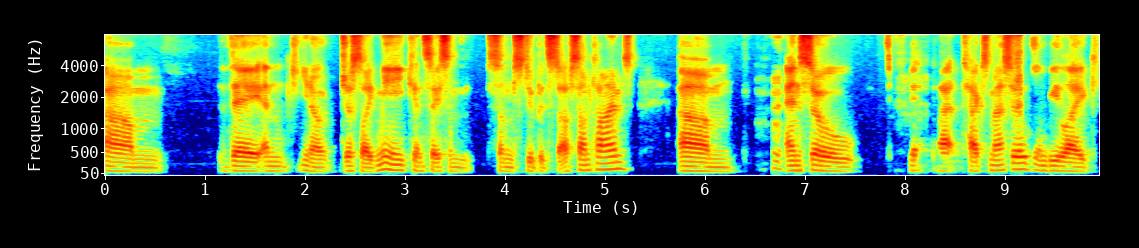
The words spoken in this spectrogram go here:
um they and you know just like me can say some some stupid stuff sometimes. Um and so to get that text message and be like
